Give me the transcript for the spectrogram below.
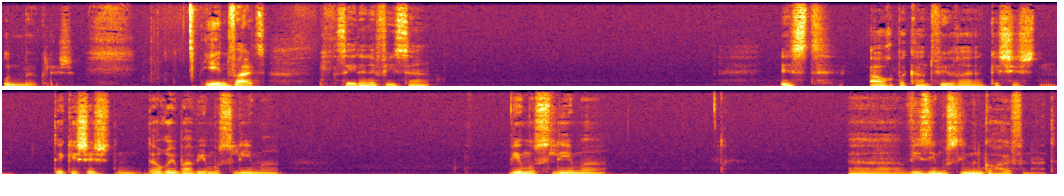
unmöglich. Jedenfalls, Sayyida Nefisa ist auch bekannt für ihre Geschichten. Die Geschichten darüber, wie Muslime, wie Muslime, äh, wie sie Muslimen geholfen hat.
